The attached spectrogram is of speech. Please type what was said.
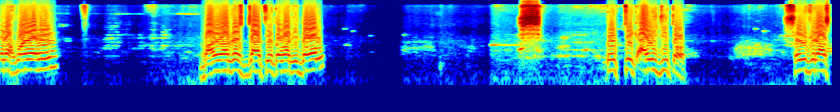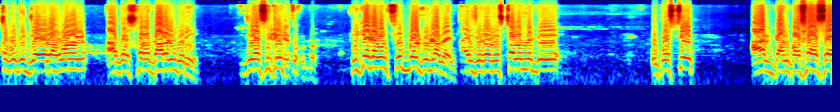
রহমান রহিম বাংলাদেশ জাতীয়তাবাদী দল কর্তৃক আয়োজিত শহীদ রাষ্ট্রপতি জিয়াউর রহমানের আদর্শ ধারণ করে জিএসিটি ক্রিকেট এবং ফুটবল টুর্নামেন্ট আয়োজন অনুষ্ঠানের মধ্যে উপস্থিত আর ডান পাশে আছে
